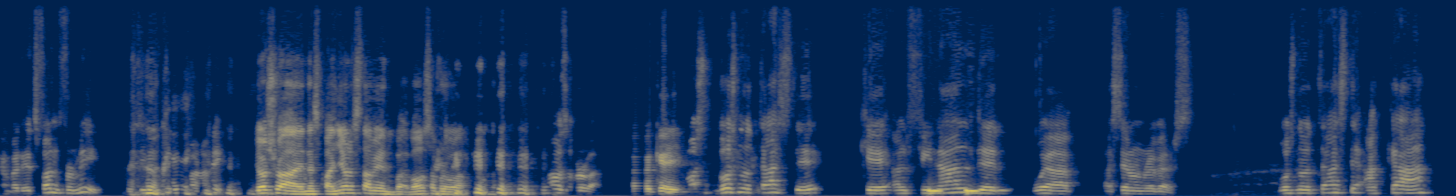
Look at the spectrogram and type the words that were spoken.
can, but it's fun for me. Okay. Joshua, en español está bien. Vamos a probar. Vamos a probar. Okay. Vos, vos, notaste que al final del... Voy a hacer un reverse. Vos notaste acá,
